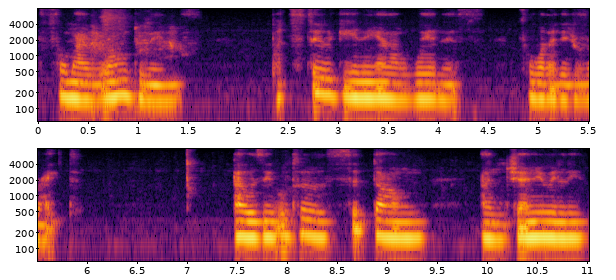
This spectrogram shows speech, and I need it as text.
for my wrongdoings, but still gaining an awareness for what I did right. I was able to sit down and genuinely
